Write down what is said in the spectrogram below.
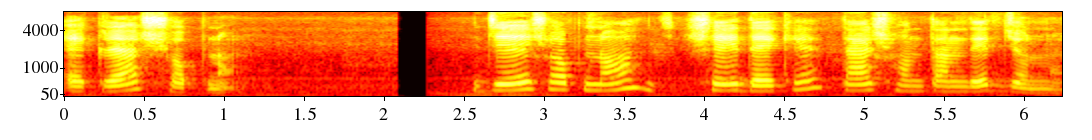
একরা স্বপ্ন। যে স্বপ্ন সে দেখে তার সন্তানদের জন্য।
